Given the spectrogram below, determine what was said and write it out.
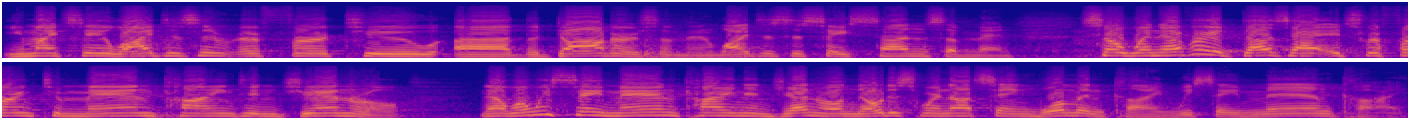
you might say, why does it refer to uh, the daughters of men? Why does it say sons of men? So whenever it does that, it's referring to mankind in general. Now, when we say mankind in general, notice we're not saying womankind, we say mankind.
